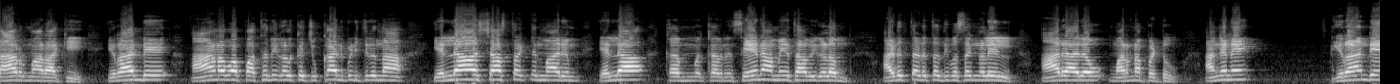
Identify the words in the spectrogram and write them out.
താറുമാറാക്കി. ഇറാന്റെ ആണവ പദ്ധതികൾക്ക് ചുക്കാൻ പിടിച്ചിരുന്ന എല്ലാ ശാസ്ത്രജ്ഞന്മാരും എല്ലാ സേനാ മേധാവികളും അടുത്തടുത്ത ദിവസങ്ങളിൽ ആരാലോ മരണപ്പെട്ടു. അങ്ങനെ ഇറാന്റെ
